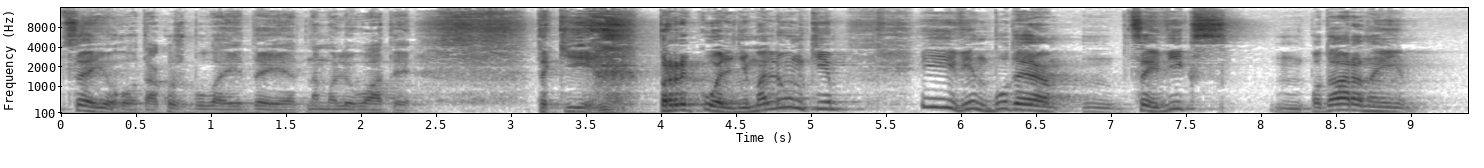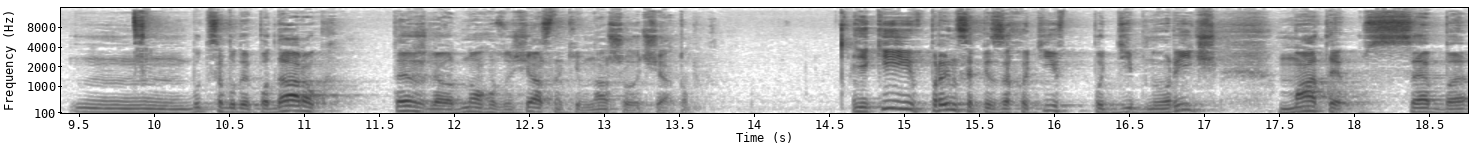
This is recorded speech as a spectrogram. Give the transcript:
Це його також була ідея намалювати такі прикольні малюнки. І він буде цей вікс подарений. Це буде подарок теж для одного з учасників нашого чату який, в принципі, захотів подібну річ мати у себе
